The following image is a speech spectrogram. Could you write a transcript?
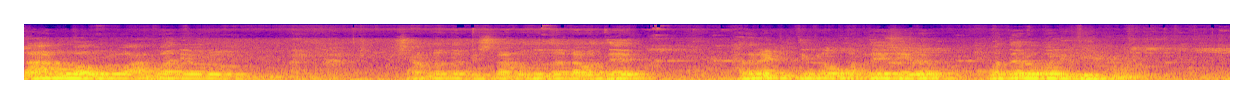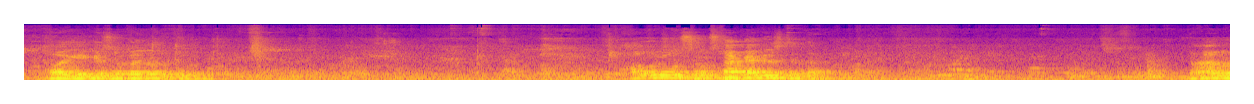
ನಾನು, ಅವರು ಅಡ್ವಾನಿಯವರು ಶ್ಯಾಮನಂದನ್ ಕೃಷ್ಣ ಮಧುದಂಡ ಅವತ್ತೆ ಹದಿನೆಂಟು ತಿಂಗಳು ಒಂದೇ ನೀರಲ್ಲಿ ಒಂದೇ ರೂಪಲ್ಲಿ ಇದ್ವಿ. ಅವಾಗ ಏಕೆ ಸ್ವಲ್ಪ ಅವರು ಸಂಸ್ಥಾ ಕಾಂಗ್ರೆಸ್ನಿಂದ. ನಾನು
